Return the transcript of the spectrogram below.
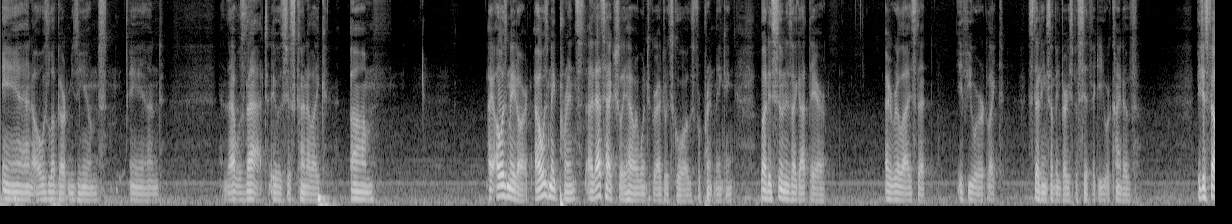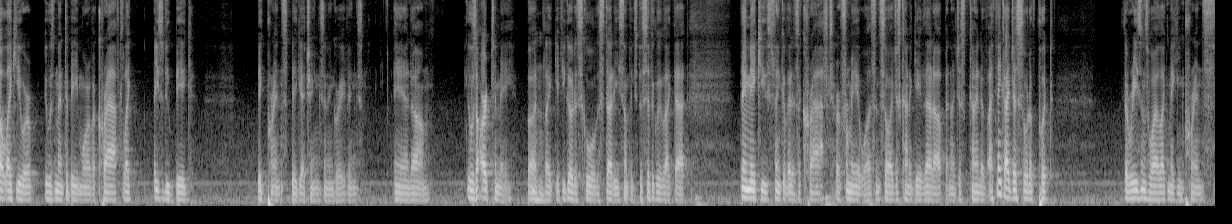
and I always loved art museums, and that was that. It was just kind of like, um, I always made art. I always made prints. Uh, that's actually how I went to graduate school. I was for printmaking, but as soon as I got there, I realized that if you were like studying something very specific, you were kind of. It just felt like you were. It was meant to be more of a craft. Like I used to do big. Big prints, big etchings and engravings, and um, it was art to me. But Mhm. like if you go to school to study something specifically like that, they make you think of it as a craft, or for me it was, and so I just kind of gave that up, and I just kind of, I think I just sort of put the reasons why I like making prints.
